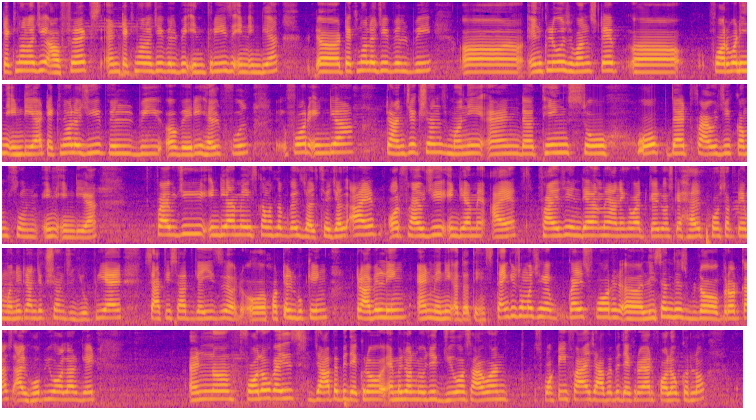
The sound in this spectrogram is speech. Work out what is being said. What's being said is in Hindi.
technology affects and technology will be increased in india. Uh, technology will be uh, includes one step uh, forward in india. Technology will be very helpful for india. Transactions money and things so hope that 5g comes soon in india. 5G India में इसका मतलब गैस जल्द से जल्द आए और फाइव जी इंडिया में आए। फाइव जी इंडिया में आने के बाद गैस उसके हेल्प हो सकते हैं money transaction U P I साथ ही साथ guys hotel booking travelling and many other things thank you so much guys for listen this broadcast I hope you all are get and follow guys जहाँ पे भी देख रहे हो Amazon music Jio Saavn Spotify जहाँ पे भी देख रहे हो यार फॉलो कर लो।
